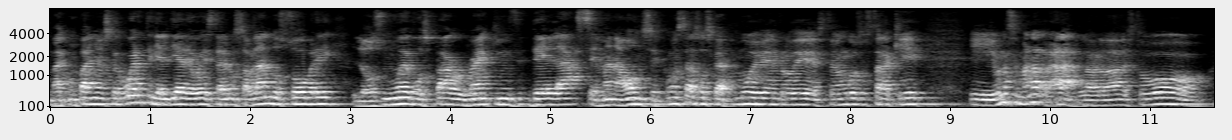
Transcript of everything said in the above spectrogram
Me acompaña Oscar Huerta y el día de hoy estaremos hablando sobre los nuevos Power Rankings de la semana 11. ¿Cómo estás, Oscar? Muy bien, Rudy. Este, un gusto estar aquí. Y una semana rara, la verdad. Estuvo.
